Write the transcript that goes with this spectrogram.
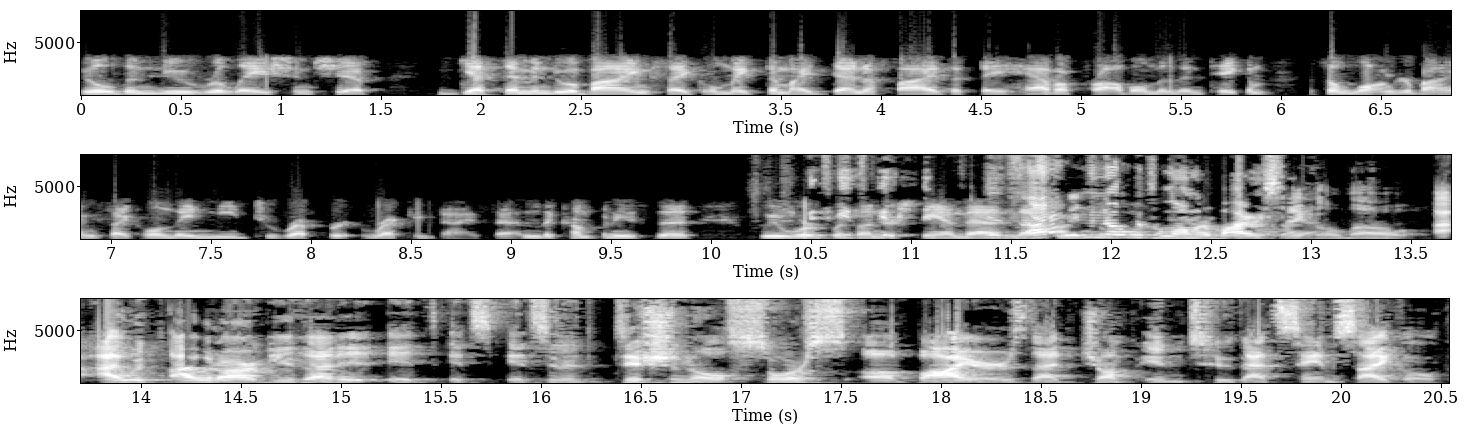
build a new relationship, get them into a buying cycle, make them identify that they have a problem, and then take them. It's a longer buying cycle, and they need to rep- recognize that. And the companies that we work It's- with it's- understand that. I don't even know what's a longer buyer cycle though. I, I would I would argue that it, it it's it's an additional source of buyers that jump into that same cycle.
